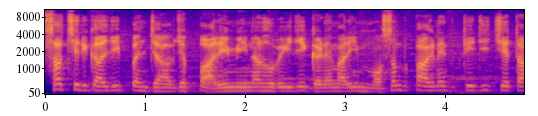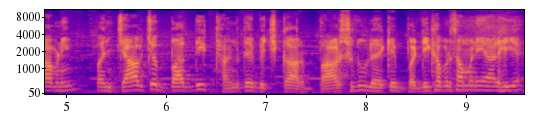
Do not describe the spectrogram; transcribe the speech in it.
ਸਤਿ ਸ਼੍ਰੀ ਅਕਾਲ ਜੀ। ਪੰਜਾਬ 'ਚ ਭਾਰੀ ਮੀਂਹ ਨਾਲ ਹੋਵੇਗੀ ਜੀ। ਗੜੇਮਾਰੀ ਮੌਸਮ ਵਿਭਾਗ ਨੇ ਦਿੱਤੀ ਜੀ ਚੇਤਾਵਨੀ। ਪੰਜਾਬ 'ਚ ਵੱਧਦੀ ਠੰਡ ਦੇ ਵਿਚਕਾਰ ਬਾਰਿਸ਼ ਨੂੰ ਲੈ ਕੇ ਵੱਡੀ ਖਬਰ ਸਾਹਮਣੇ ਆ ਰਹੀ ਹੈ।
